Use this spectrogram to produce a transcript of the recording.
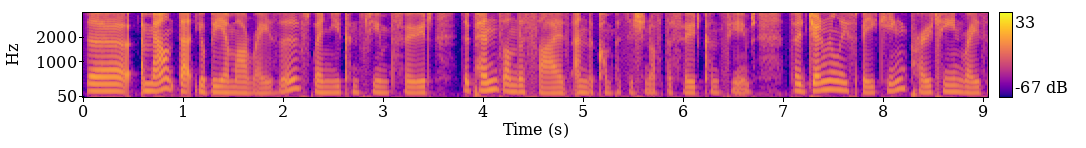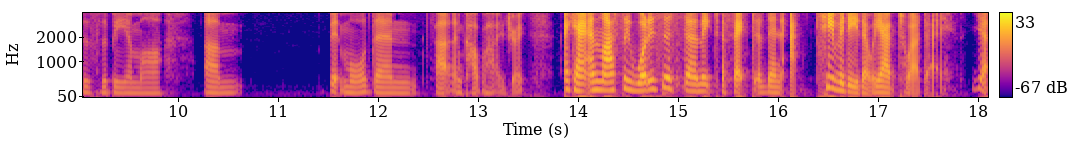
the amount that your BMR raises when you consume food depends on the size and the composition of the food consumed. So, generally speaking, protein raises the BMR um, bit more than fat and carbohydrates. Okay, and lastly, what is the thermic effect of then activity that we add to our day? Yeah,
